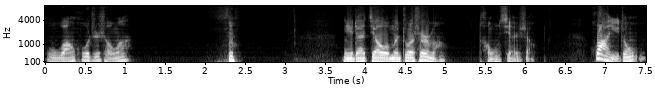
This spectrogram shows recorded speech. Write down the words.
玩忽职守吗？哼，你在教我们做事吗，童先生？话语中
